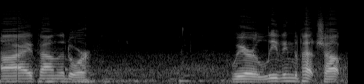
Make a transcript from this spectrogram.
I found the door. We are leaving the pet shop.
